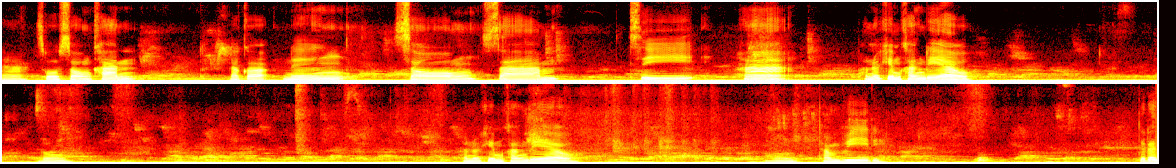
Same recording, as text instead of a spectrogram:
อ่า โซ่สองขั้น แล้วก็หนึ่งสองสามสี่ ห้าพันด้วยเข็มครั้งเดียว ลง พันด้วยเข็มครั้งเดียวทำวีดิ จะได้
